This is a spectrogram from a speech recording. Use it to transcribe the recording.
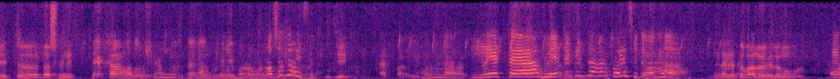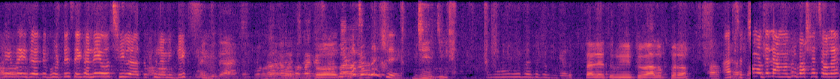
এই তো দশ মিনিট। পছন্দ হয়েছে? জি। মেয়েটা মেয়েটা কিন্তু আমার পরিচিত মামা তাহলে তো ভালোই হলো মামা। এখানে যাতে ঘুরতেছে এখানে ও ছিল এতক্ষণ আমি দেখছি। জি জি। তাহলে তুমি একটু আলোক করো। আচ্ছা আমাদের আমাদের বাসায় চলেন।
